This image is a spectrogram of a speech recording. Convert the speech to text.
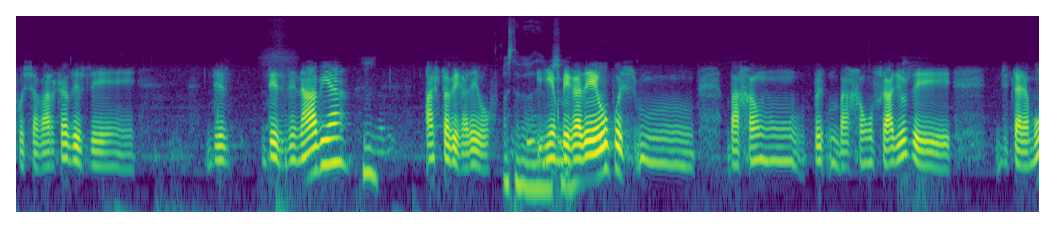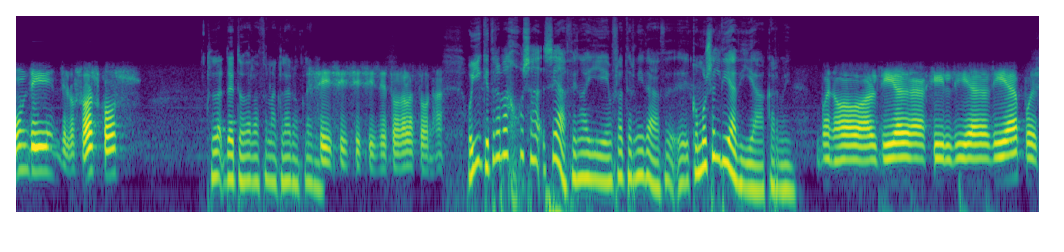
Pues abarca desde, desde Navia mm. hasta Vegadeo. Hasta Vegadeo. Y en Vegadeo, pues mmm, bajan, pues, bajan usuarios de, de Taramundi, de los Oscos. De toda la zona, claro, claro. Sí, sí, sí, sí, de toda la zona. Oye, ¿qué trabajos se hacen ahí en Fraternidad? Eh, ¿Cómo es el día a día, Carmen? Bueno, al día, aquí el día a día, pues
